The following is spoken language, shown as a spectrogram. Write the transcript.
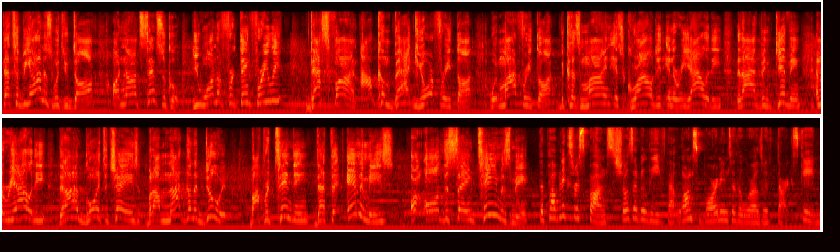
that, to be honest with you, dog, are nonsensical. You want to think freely? That's fine. I'll combat your free thought with my free thought because mine is grounded in a reality that I have been given and a reality that I'm going to change, but I'm not going to do it by pretending that the enemies are on the same team as me. The public's response shows a belief that once born into the world with dark skin,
